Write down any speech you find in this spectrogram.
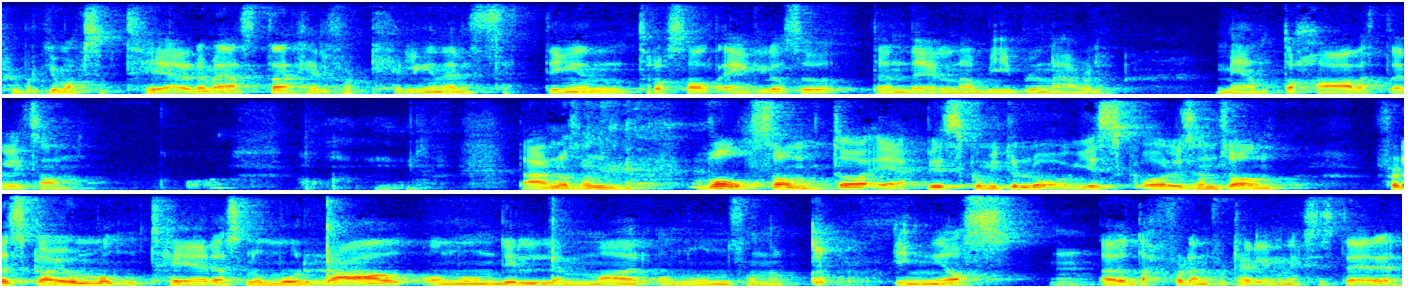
publikum aksepterer det meste. Hele fortellingen hele settingen, tross alt egentlig også den delen av Bibelen, er vel ment å ha dette litt sånn Det er noe sånn voldsomt og episk og mytologisk og liksom sånn For det skal jo monteres noe moral og noen dilemmaer og noen sånne inn i oss. Det er jo derfor den fortellingen eksisterer.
